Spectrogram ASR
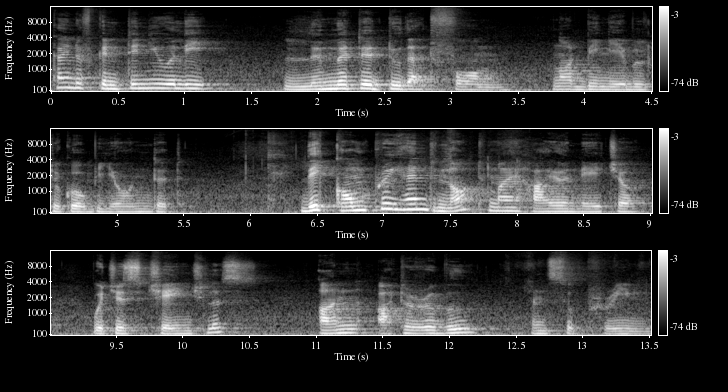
kind of continually limited to that form, not being able to go beyond it. They comprehend not my higher nature, which is changeless, unutterable, and supreme.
